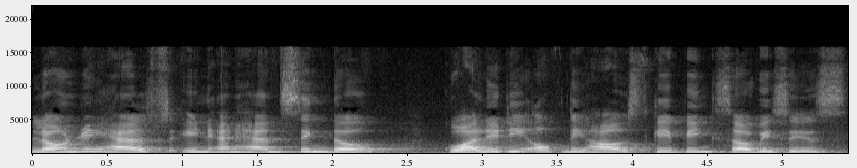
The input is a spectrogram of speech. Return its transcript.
Laundry helps in enhancing the quality of the housekeeping services.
